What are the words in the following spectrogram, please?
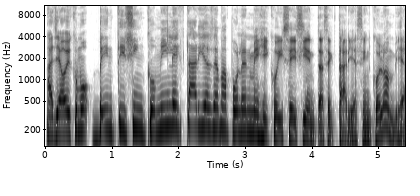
haya hoy como 25.000 hectáreas de amapola en México y 600 hectáreas en Colombia.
